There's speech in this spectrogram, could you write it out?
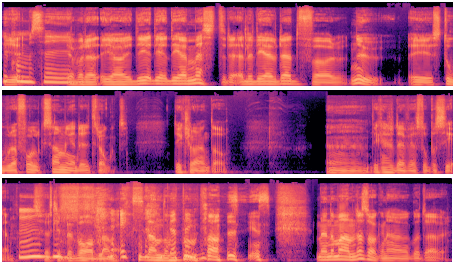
Hur kommer sig... Jag var rädd, jag, det, det, det, jag är mest, eller det jag är rädd för nu är stora folksamlingar där det är trångt. Det klarar jag inte av. Eh, Det är kanske är därför jag står på scen, Mm. så jag slipper vara bland, Exakt, bland. Ja, precis. Men de andra sakerna har jag gått över.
